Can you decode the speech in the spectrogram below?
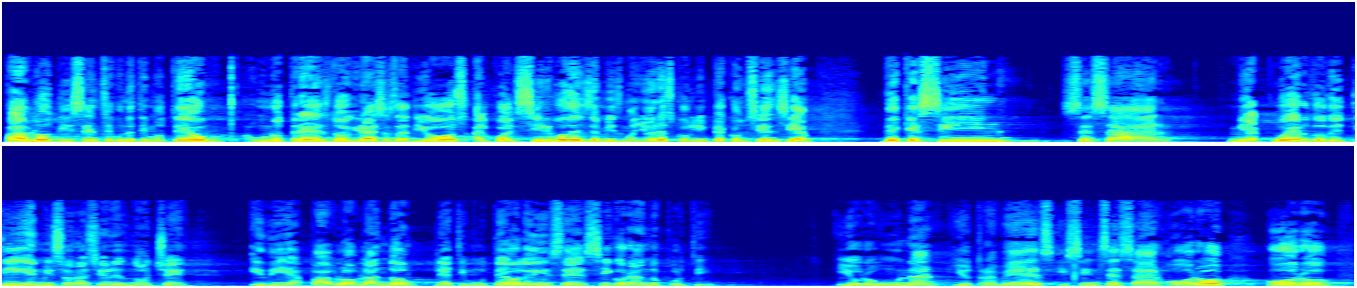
Pablo dice en 2 Timoteo 1.3, doy gracias a Dios, al cual sirvo desde mis mayores con limpia conciencia, de que sin cesar me acuerdo de ti en mis oraciones noche y día. Pablo hablando a Timoteo le dice, sigo orando por ti. Y oro una y otra vez y sin cesar, oro, oro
